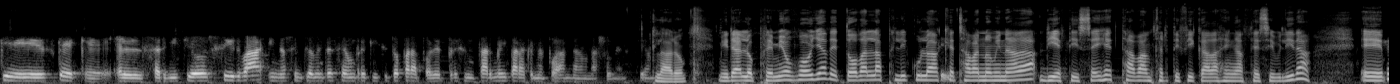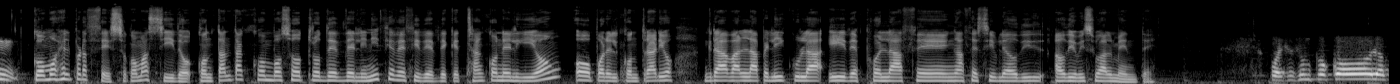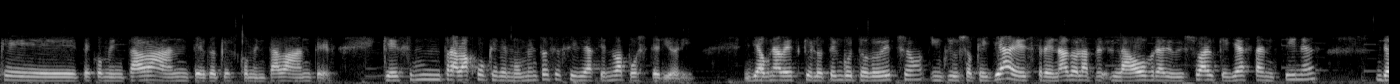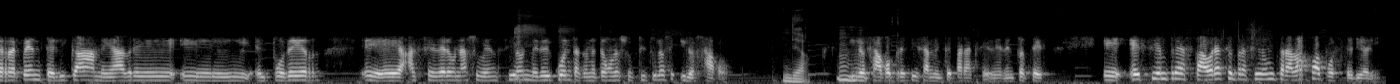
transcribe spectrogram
que es que, que, el servicio sirva y no simplemente sea un requisito para poder presentarme y para que me puedan dar una subvención. Claro. Mira, los premios Goya de todas las películas que estaban nominadas, 16 estaban certificadas en accesibilidad. Eh, ¿Cómo es el proceso? ¿Cómo ha sido? ¿Contactan con vosotros desde el inicio, es decir, desde que están con el guion o por el contrario, graban la película y después la hacen accesible audiovisualmente? Pues es un poco lo que te comentaba antes, lo que os comentaba antes, que es un trabajo que de momento se sigue haciendo a posteriori. Ya una vez que lo tengo todo hecho, incluso que ya he estrenado la, obra audiovisual, que ya está en cines, de repente el ICA me abre el, poder eh, acceder a una subvención, me doy cuenta que no tengo los subtítulos y los hago. Ya. Y los hago precisamente para acceder. Entonces, eh, es siempre, hasta ahora siempre ha sido un trabajo a posteriori.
